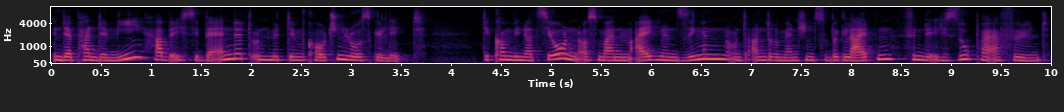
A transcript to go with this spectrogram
In der Pandemie habe ich sie beendet und mit dem Coachen losgelegt. Die Kombination aus meinem eigenen Singen und andere Menschen zu begleiten, finde ich super erfüllend.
